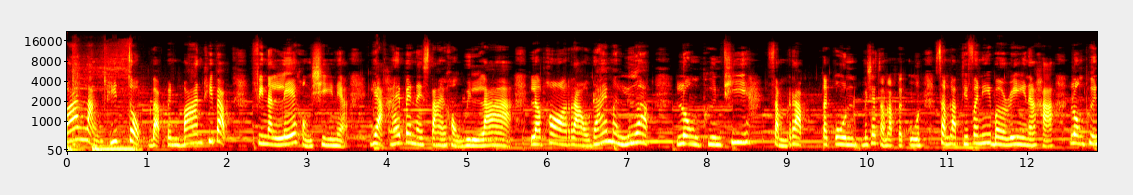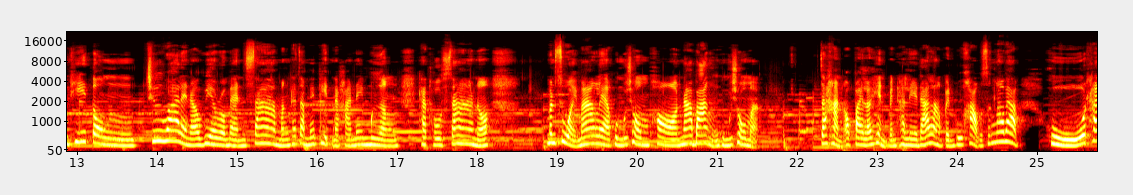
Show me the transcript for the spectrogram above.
บ้านหลังที่จบแบบเป็นบ้านที่แบบฟินาเล่ของชีเนี่ยอยากให้เป็นในสไตล์ของวิลล่าแล้วพอเราได้มาเลือกลงพื้นที่สำหรับตระกูลไม่ใช่สำหรับตระกูลสำหรับทิฟฟานี่เบอร์รี่นะคะ ลงพื้นที่ตรงชื่อว่าอะไรนะเวียโรแมนซ่ามั้งถ้าจำไม่ผิดนะคะ ในเมืองทาโทซาเนาะมันสวยมากเลยอะคุณผู้ชมพอหน้าบ้านของคุณผู้ชมอะ จะหันออกไปแล้วเห็นเป็นทะเลด้านหลังเป็นภูเขา ซึ่งเราแบบ หูถ้า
